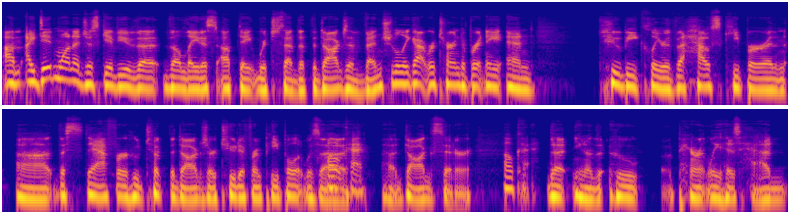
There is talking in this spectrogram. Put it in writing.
Um, I did want to just give you the the latest update, which said that the dogs eventually got returned to Britney. And to be clear, the housekeeper and uh, the staffer who took the dogs are two different people. It was a, Okay. a dog sitter Okay. that you know the, who apparently has had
